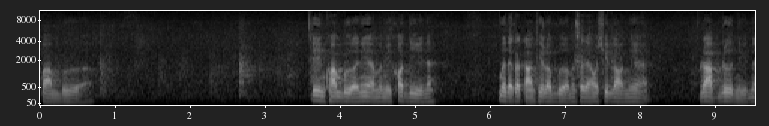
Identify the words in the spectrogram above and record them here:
ความเบื่อ ที่จริงความเบื่อเนี่ยมันมีข้อดีนะ เมื่อใดก็ตามที่เราเบื่อมันแสดงว่าชีวิตเราเนี่ยราบรื่นอยู่ใน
